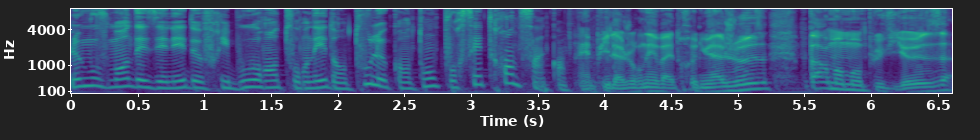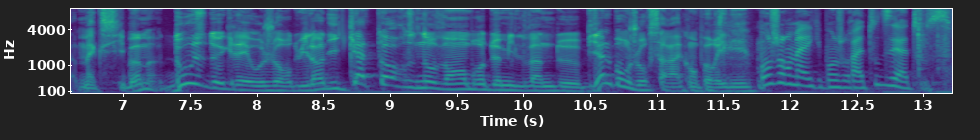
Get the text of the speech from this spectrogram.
Le mouvement des aînés de Fribourg en tournée dans tout le canton pour ses 35 ans. Et puis la journée va être nuageuse, par moments pluvieuse, maximum 12 degrés aujourd'hui, lundi 14 novembre 2022. Bien le bonjour Sarah Camporini. Bonjour Mike, bonjour à toutes et à tous.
